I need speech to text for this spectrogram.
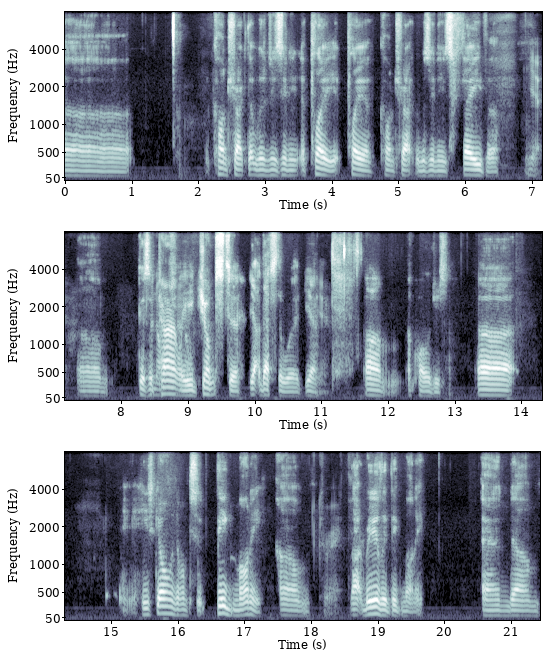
a contract that was in a play player contract that was in his favour Yeah. because An apparently he jumps to yeah that's the word yeah, Yeah. um apologies uh he's going on to big money um Correct. like really big money and um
